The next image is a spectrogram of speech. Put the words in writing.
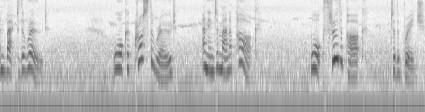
And back to the road. Walk across the road and into Manor Park. Walk through the park to the bridge.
